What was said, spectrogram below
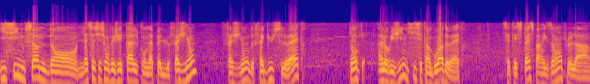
Ici, nous sommes dans l'association végétale qu'on appelle le phagion, de fagus le hêtre. Donc, à l'origine, ici, c'est un bois de hêtre. Cette espèce, par exemple, la,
